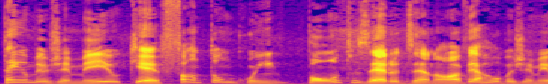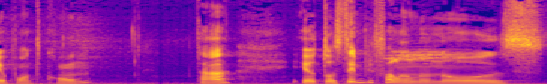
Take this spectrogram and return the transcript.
tem o meu Gmail, que é phantomqueen.019.gmail.com, tá? Eu estou sempre falando nos,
